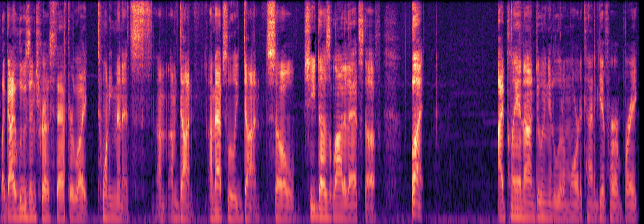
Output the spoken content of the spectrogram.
Like, I lose interest after like 20 minutes. I'm, I'm done. I'm absolutely done. So she does a lot of that stuff. But I plan on doing it a little more to kind of give her a break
